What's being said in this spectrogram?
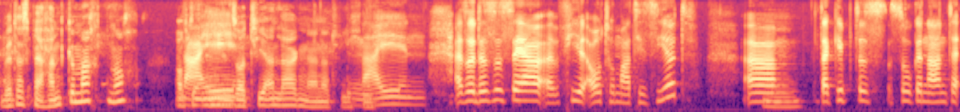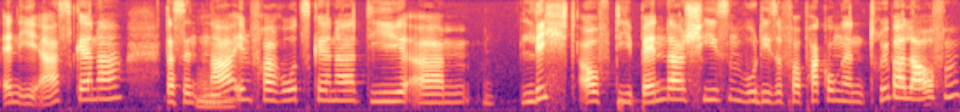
wird das per Hand gemacht noch? Auf Nein. den Sortieranlagen? Nein, natürlich nicht. Nein. Also das ist sehr äh, viel automatisiert. Ähm, mhm. Da gibt es sogenannte NIR-Scanner. Das sind mhm. Nahinfrarotscanner, die ähm, Licht auf die Bänder schießen, wo diese Verpackungen drüber laufen.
